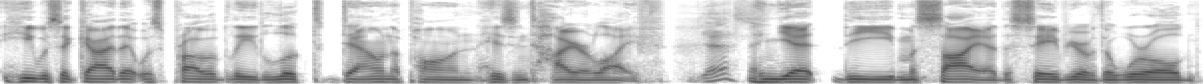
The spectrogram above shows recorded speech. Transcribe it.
he was a guy that was probably looked down upon his entire life. Yes. And yet the Messiah, the savior of the world,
